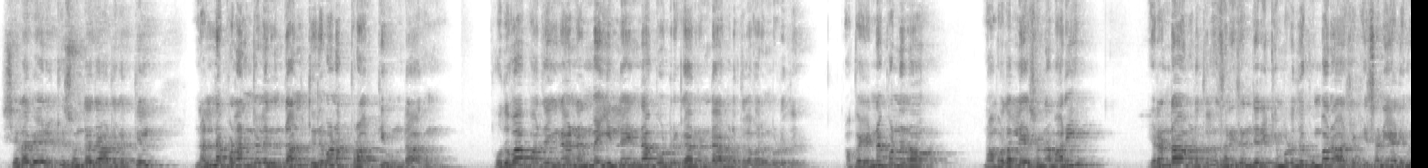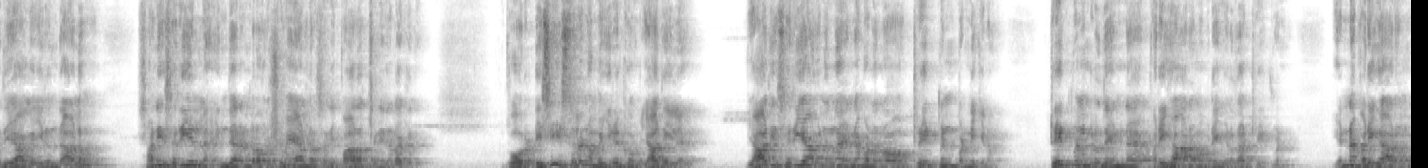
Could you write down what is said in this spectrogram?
சில பேருக்கு சொந்த ஜாதகத்தில் நல்ல பலன்கள் இருந்தால் திருமண பிராப்தி உண்டாகும். பொதுவாக பார்த்தீங்கன்னா நன்மை இல்லைன்னு தான் போட்டிருக்கார் ரெண்டாம் இடத்துல வரும் பொழுது. அப்போ என்ன பண்ணணும்? நான் முதல்ல சொன்ன மாதிரி இரண்டாம் இடத்துல சனி சஞ்சரிக்கும் பொழுது கும்பராசிக்கு சனி அதிபதியாக இருந்தாலும் சனி சரியில்லை. இந்த ரெண்டரை வருஷமே ஏழரை சனி பாதச்சனி நடக்குது. இப்போ ஒரு டிசீஸில் நம்ம இருக்கோம் வியாதியில். வியாதி சரியாகணும்னா என்ன பண்ணணும்? ட்ரீட்மெண்ட் பண்ணிக்கணும். ட்ரீட்மெண்ட்ங்கிறது என்ன? பரிகாரம் அப்படிங்கிறதா ட்ரீட்மெண்ட் என்ன பரிகாரம்?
